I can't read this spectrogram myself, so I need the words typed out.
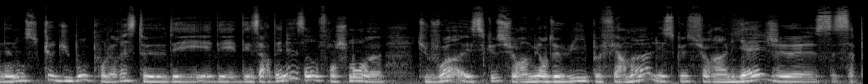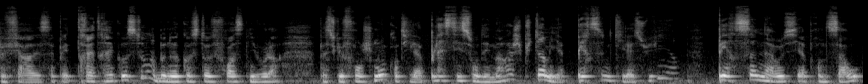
n'annonce que du bon pour le reste des, des, Ardennaises. Hein. Franchement, euh, tu le vois, est-ce que sur un mur de 8, il peut faire mal? Est-ce que sur un liège, ça, peut faire, ça peut être très très costaud, un Benoît Cosnefroy à ce niveau-là? Parce que franchement, quand il a placé son démarrage, putain, mais il n'y a personne qui l'a suivi. Hein personne n'a réussi à prendre sa roue.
